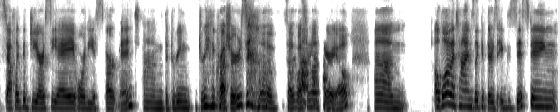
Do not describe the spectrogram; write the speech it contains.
stuff like the GRCA or the escarpment, um, the dream dream crushers of southwestern Ontario, um, a lot of times, like if there's existing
